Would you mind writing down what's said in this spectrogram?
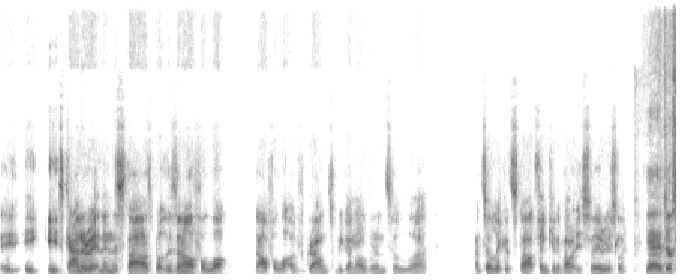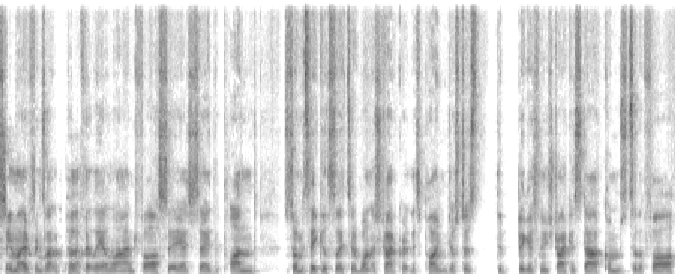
it, it, it's kind of written in the stars, but there's an awful lot, an awful lot of ground to be gone over until uh, until they could start thinking about it seriously. Yeah, it does seem like everything's like perfectly aligned for City. As I say, they planned so meticulously to want a striker at this point, just as the biggest new striker star comes to the fore.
